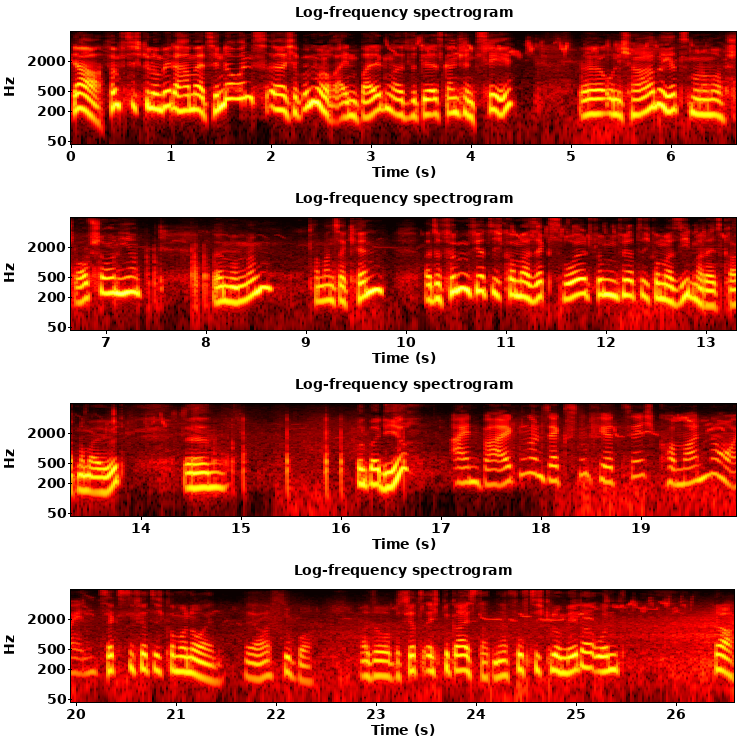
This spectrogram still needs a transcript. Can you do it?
Ja, 50 Kilometer haben wir jetzt hinter uns. Äh, ich habe immer noch einen Balken, also der ist ganz schön zäh. Äh, und ich habe, jetzt mal nochmal draufschauen hier, ähm, kann man es erkennen, also 45,6 Volt, 45,7 hat er jetzt gerade nochmal erhöht. Ähm, und bei dir? Ein Balken und 46,9. 46,9, ja, super. Also bis jetzt echt begeistert. Ne? 50 Kilometer und ja.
